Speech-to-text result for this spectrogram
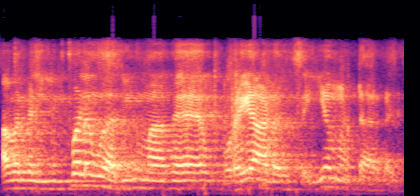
அவர்கள் இவ்வளவு அதிகமாக உரையாடல் செய்ய மாட்டார்கள்.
